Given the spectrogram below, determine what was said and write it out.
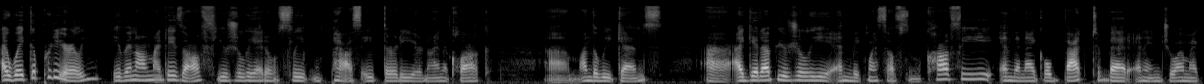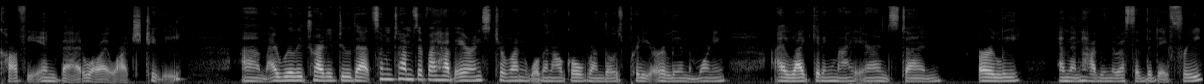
I wake up pretty early, even on my days off. Usually I don't sleep past 8.30 or 9 o'clock um, on the weekends. Uh, I get up usually and make myself some coffee, and then I go back to bed and enjoy my coffee in bed while I watch TV. Um, I really try to do that. Sometimes if I have errands to run, well, then I'll go run those pretty early in the morning. I like getting my errands done early and then having the rest of the day free.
